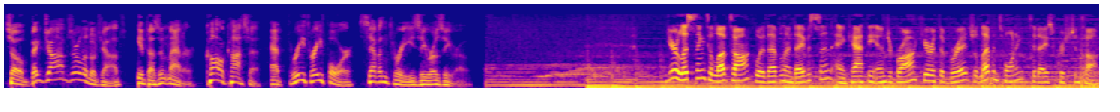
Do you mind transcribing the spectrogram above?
So, big jobs or little jobs, it doesn't matter. Call CASA at 334 7300. You're listening to Love Talk with Evelyn Davison and Kathy Enderbrock here at the Bridge, 1120, today's Christian Talk.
